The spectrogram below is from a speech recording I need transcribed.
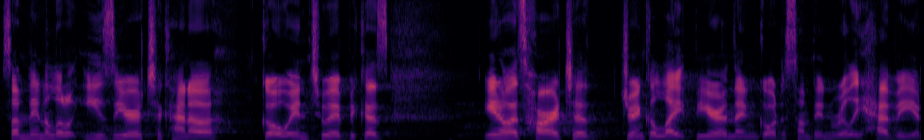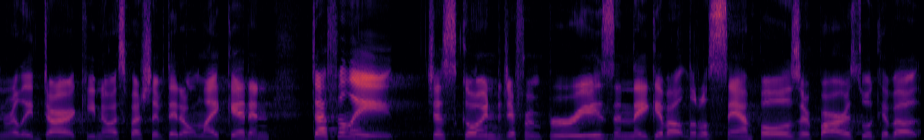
something a little easier to kind of go into it because, you know, it's hard to drink a light beer and then go to something really heavy and really dark, you know, especially if they don't like it. And definitely just going to different breweries and they give out little samples or bars will give out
